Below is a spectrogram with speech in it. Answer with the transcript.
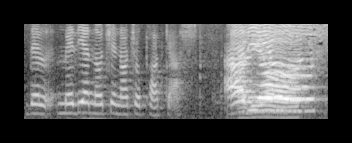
del Medianoche Noche Podcast. Adiós.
